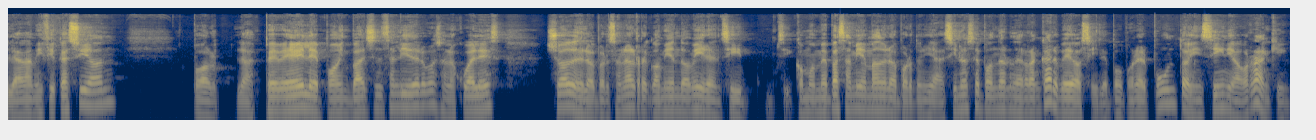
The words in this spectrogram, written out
la gamificación por las PBL, Point Badges and Leaderboards, en los cuales yo desde lo personal recomiendo, miren, si, como me pasa a mí en más de una oportunidad, si no sé por dónde arrancar, veo si le puedo poner puntos, insignia o ranking.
